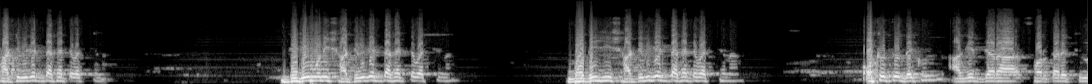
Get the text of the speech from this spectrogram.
সার্টিফিকেট দেখাতে পারছে না। দিদিমণি সার্টিফিকেট দেখাতে পারছে না। মোদিজি সার্টিফিকেট দেখাতে পারছে না। অথচ দেখুন আগের যারা সরকারে ছিল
